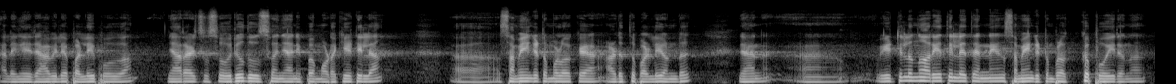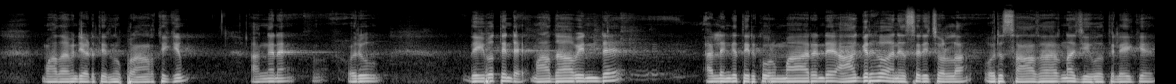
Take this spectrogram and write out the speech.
അല്ലെങ്കിൽ രാവിലെ പള്ളിയിൽ പോവുക. ഞായറാഴ്ച ദിവസം ഒരു ദിവസം ഞാനിപ്പം മുടക്കിയിട്ടില്ല. സമയം കിട്ടുമ്പോഴൊക്കെ അടുത്ത് പള്ളിയുണ്ട്. ഞാൻ വീട്ടിലൊന്നും അറിയത്തില്ല തന്നെ സമയം കിട്ടുമ്പോഴൊക്കെ പോയിരുന്ന് മാതാവിന്റെ അടുത്തിരുന്ന് പ്രാർത്ഥിക്കും. അങ്ങനെ ഒരു ദൈവത്തിന്റെ മാതാവിന്റെ അല്ലെങ്കിൽ തിരുക്കുമാരന്റെ ആഗ്രഹം അനുസരിച്ചുള്ള ഒരു സാധാരണ ജീവിതത്തിലേക്ക്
